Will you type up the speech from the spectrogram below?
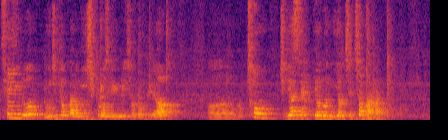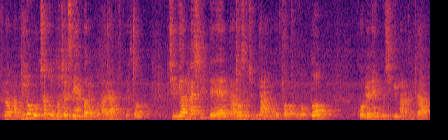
세율은 누진 효과로 20% 세율이 적용되어 어, 총 증여세 합격은 2억 7천만 원. 그럼 한 1억 5천 정도 절세 효과를 보나요? 그래서 증여를 하실 때 나눠서 증여하는 것도 방법도 고려해 보시기 바랍니다.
